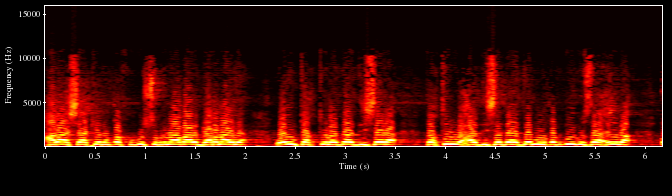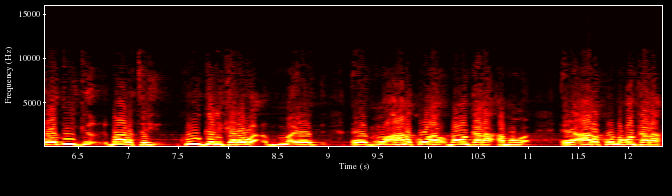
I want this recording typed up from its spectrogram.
Calaa shaakirin qof kugu shukrina abaal garanaya. Wain taqtul haddaad dishana taqtul waxaad dishadaa damin qof dhiigu saaxiiba oo dhiig maaragtay kuu geli kara mxuu aana ku noqon kara ama aana kuu noqon kara.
